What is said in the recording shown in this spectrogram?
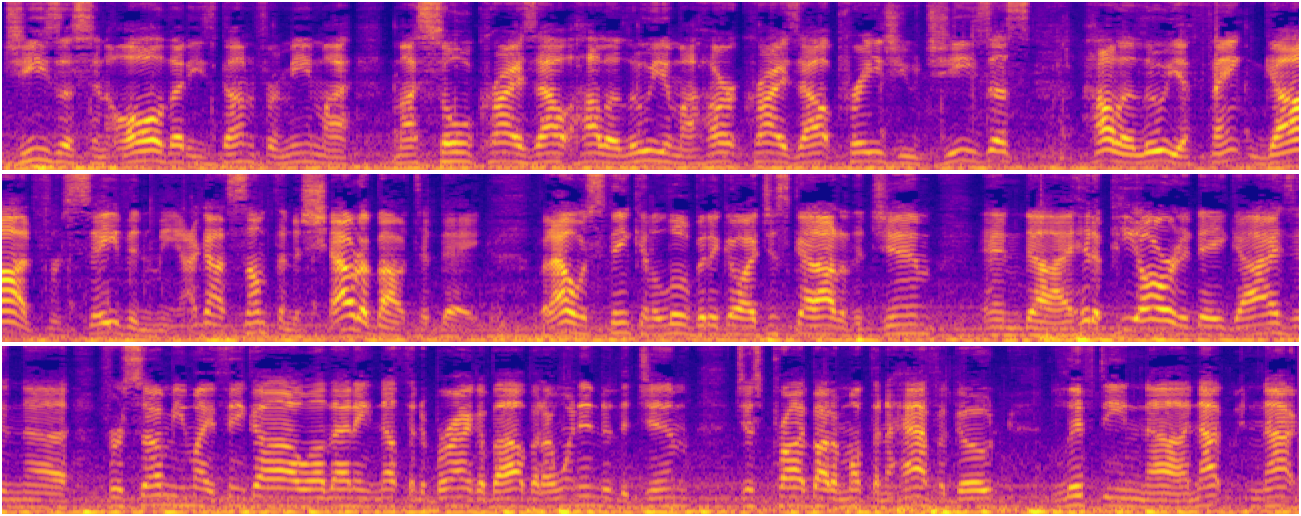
Jesus and all that he's done for me, my, my soul cries out, hallelujah. My heart cries out, praise you, Jesus. Hallelujah. Thank God for saving me. I got something to shout about today. But I was thinking a little bit ago, I just got out of the gym and uh, I hit a PR today, guys. And uh, for some, you might think, oh, well, that ain't nothing to brag about. But I went into the gym just probably about a month and a half ago, lifting, uh, not, not,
